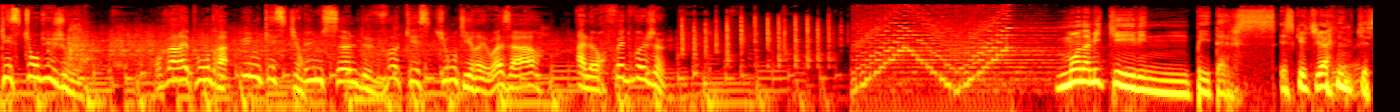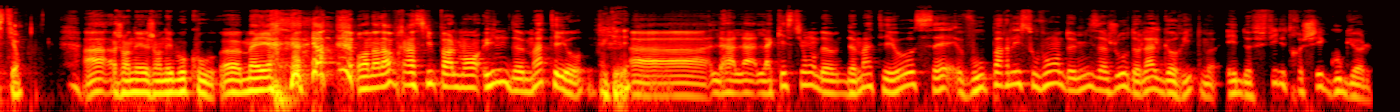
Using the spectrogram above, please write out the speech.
question du jour. On va répondre à une question, une seule de vos questions tirées au hasard. Alors faites vos jeux. Mon ami Kevin Peters, est-ce que tu as une question? Ah, j'en ai, j'en ai beaucoup, euh, mais on en a principalement une de Mathéo. Euh, la, la, la, question de, de Mathéo, c'est vous parlez souvent de mise à jour de l'algorithme et de filtre chez Google.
